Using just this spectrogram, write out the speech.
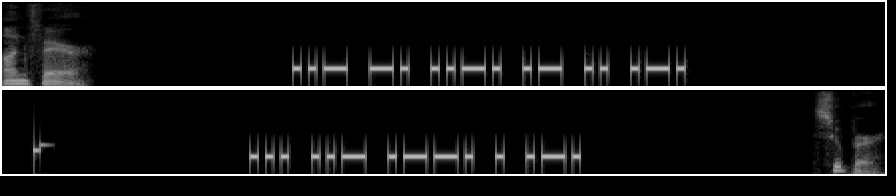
Unfair. Super.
